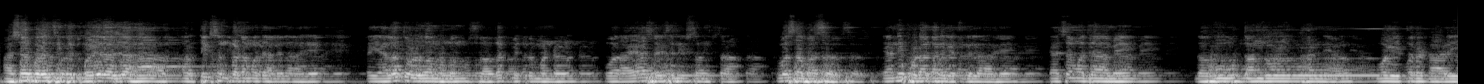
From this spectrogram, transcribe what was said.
अशा परिस्थितीत बळीराजा हा आर्थिक संकटामध्ये आलेला आहे. तर याला तोडगा म्हणून स्वागत मित्र मंडळ व राया शैक्षणिक संस्था व सभासद यांनी पुढाकार घेतलेला आहे. त्याच्यामध्ये आम्ही गहू तांदूळ धान्य व इतर डाळी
